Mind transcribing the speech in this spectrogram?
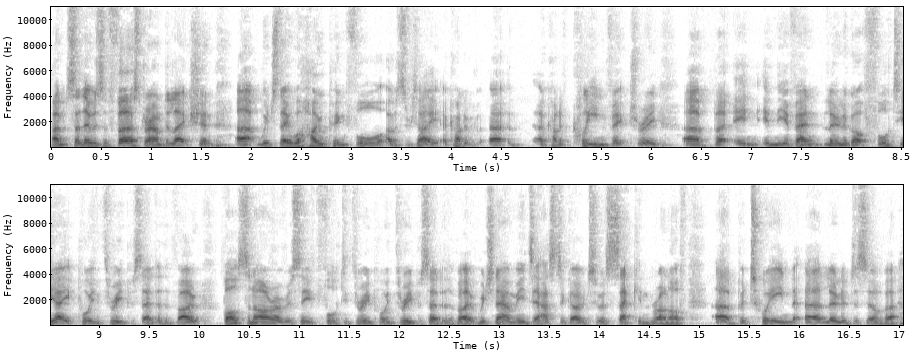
Um, so there was a first round election, which they were hoping for, I was to say, a kind of a kind of clean victory. But in, in the event, Lula got 48.3% of the vote. Bolsonaro received 43.3% of the vote, which now means it has to go to a second second runoff uh, between uh, Lula da Silva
